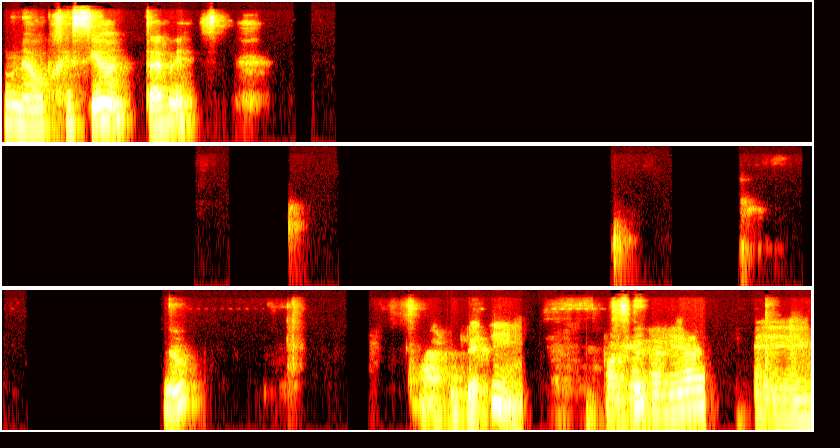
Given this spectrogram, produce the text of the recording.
una objeción, tal vez. ¿no? sí, porque en realidad eh,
